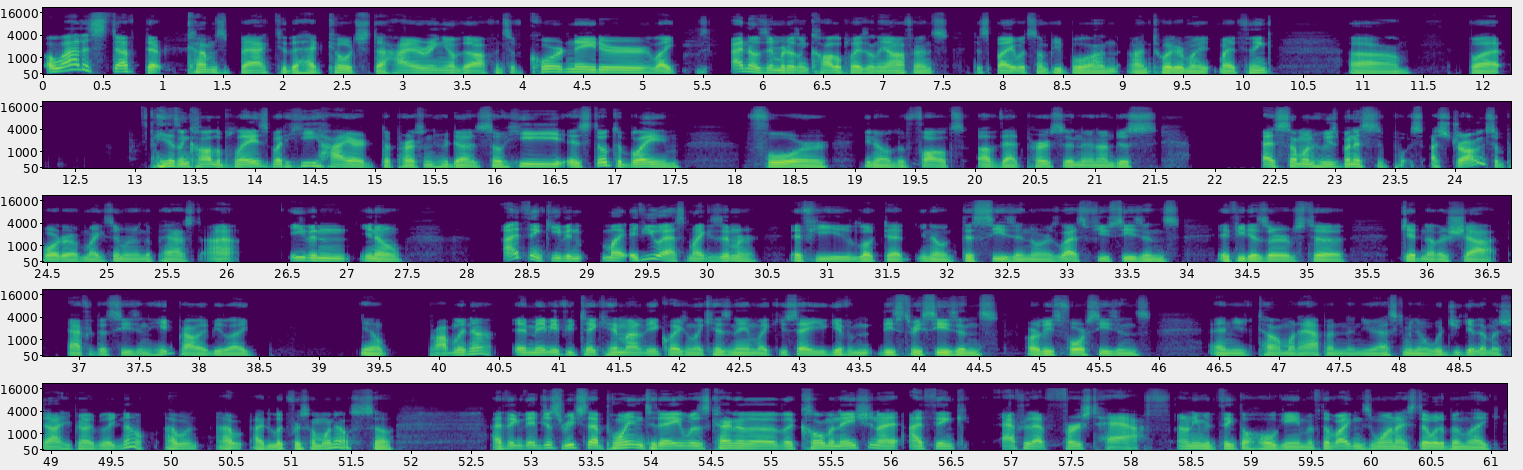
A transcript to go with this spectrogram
a lot of stuff that comes back to the head coach, the hiring of the offensive coordinator. Like I know Zimmer doesn't call the plays on the offense, despite what some people on on Twitter might might think, um, but he doesn't call the plays, but he hired the person who does, so he is still to blame for you know the faults of that person. And I'm just as someone who's been a, a strong supporter of Mike Zimmer in the past, I, even you know, I think even my if you ask Mike Zimmer if he looked at you know this season or his last few seasons, if he deserves to get another shot after the season, he'd probably be like, you know, probably not. And maybe if you take him out of the equation, like his name, like you say, you give him these three seasons or these four seasons, and you tell him what happened, and you ask him, you know, would you give them a shot? He'd probably be like, no, I wouldn't. I, I'd look for someone else. So I think they've just reached that point, and today was kind of the, the culmination. I, I think after that first half, I don't even think the whole game. If the Vikings won, I still would have been like,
